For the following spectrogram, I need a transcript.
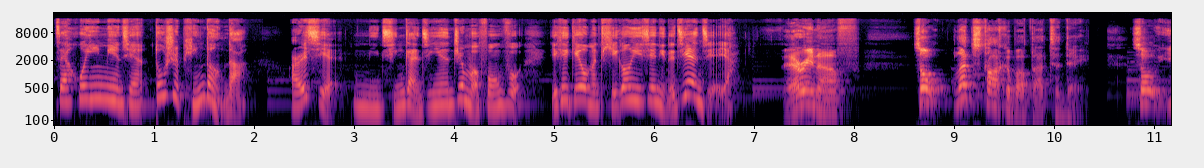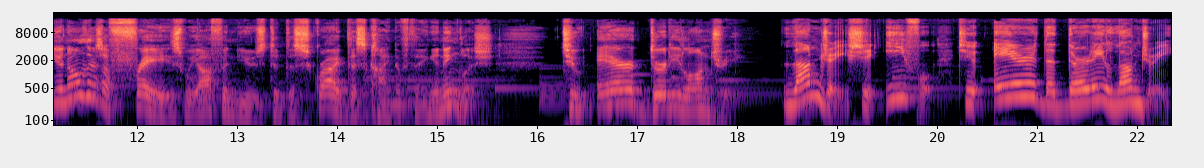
在婚姻面前都是平等的。 而且你情感经验这么丰富，也可以给我们提供一些你的见解呀。 Fair enough. So let's talk about that today. So, you know, there's a phrase we often use to describe this kind of thing in English to air dirty laundry. Laundry 是衣服，to air the dirty laundry，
